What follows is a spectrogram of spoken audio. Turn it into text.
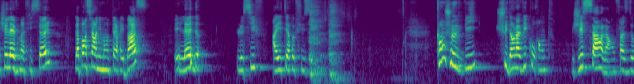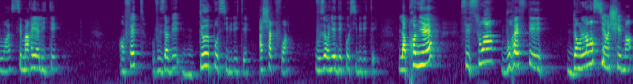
j'élève ma ficelle, la pension alimentaire est basse et l'aide, le CIF, a été refusé. Quand je vis, je suis dans la vie courante. J'ai ça là en face de moi, c'est ma réalité. En fait, vous avez deux possibilités à chaque fois. Vous auriez des possibilités. La première, c'est soit vous restez dans l'ancien schéma,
